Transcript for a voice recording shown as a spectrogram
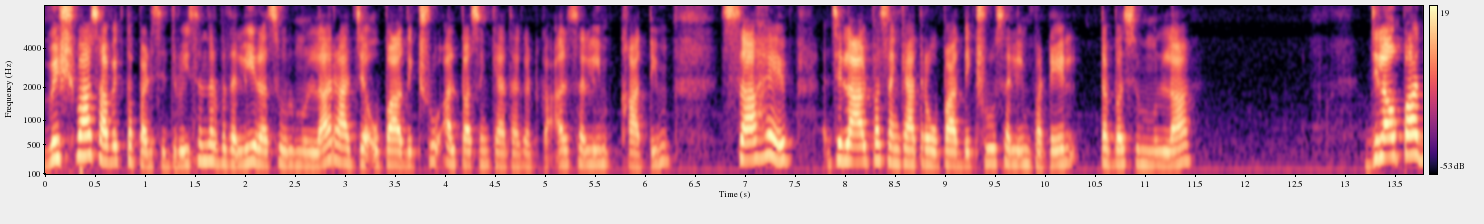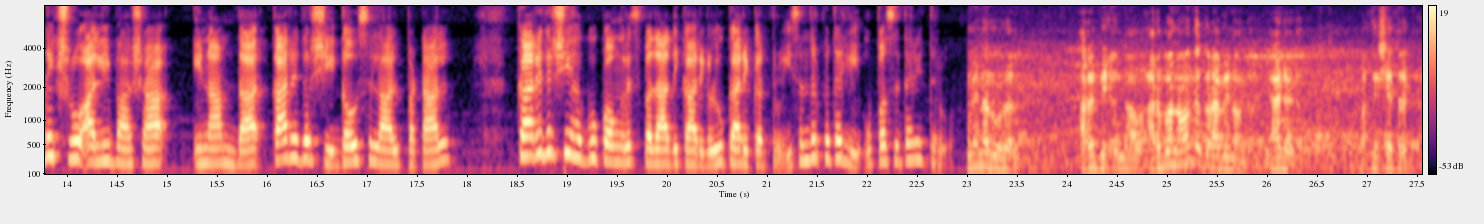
ವಿಶ್ವಾಸ ವ್ಯಕ್ತಪಡಿಸಿದರು. ಈ ಸಂದರ್ಭದಲ್ಲಿ ರಸೂಲ್ ಮುಲ್ಲಾ, ರಾಜ್ಯ ಉಪಾಧ್ಯಕ್ಷರು ಅಲ್ಪಸಂಖ್ಯಾತ ಘಟಕ ಅಲ್ ಸಲೀಂ ಖಾತಿಂ ಸಾಹೇಬ್, ಜಿಲ್ಲಾ ಅಲ್ಪಸಂಖ್ಯಾತರ ಉಪಾಧ್ಯಕ್ಷರು ಸಲೀಂ ಪಟೇಲ್ ತಬಸುಮುಲ್ಲಾ ಜಿಲ್ಲಾ ಉಪಾಧ್ಯಕ್ಷರು ಅಲಿ ಭಾಷಾ ಇನಾಮ್ದಾರ್, ಕಾರ್ಯದರ್ಶಿ ಗೌಸಲಾಲ್ ಪಟಾಲ್ ಕಾರ್ಯದರ್ಶಿ ಹಾಗೂ ಕಾಂಗ್ರೆಸ್ ಪದಾಧಿಕಾರಿಗಳು ಕಾರ್ಯಕರ್ತರು ಈ ಸಂದರ್ಭದಲ್ಲಿ ಉಪಸ್ಥಿತರಿದ್ದರು ಗ್ರಾಮೀಣ ರೂರಲ್ ಅರಬಿ ಒಂದು ಅರ್ಬನ್ ಒಂದು ಗ್ರಾಮೀಣ ಒಂದು ಎರಡೆರಡು ಪ್ರತಿ ಕ್ಷೇತ್ರಕ್ಕೆ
